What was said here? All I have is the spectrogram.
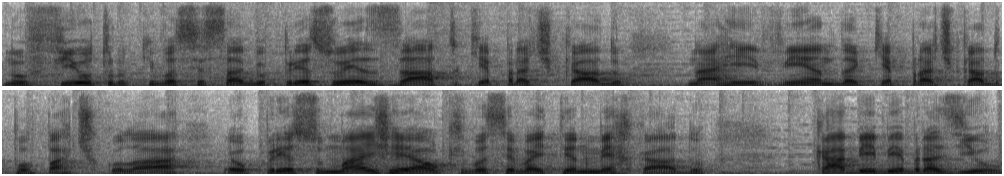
no filtro, que você sabe o preço exato que é praticado na revenda, que é praticado por particular. É o preço mais real que você vai ter no mercado. KBB Brasil,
